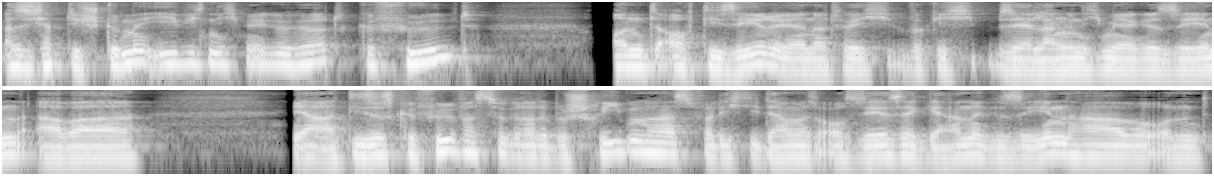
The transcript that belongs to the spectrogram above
also ich habe die Stimme ewig nicht mehr gehört, gefühlt und auch die Serie natürlich wirklich sehr lange nicht mehr gesehen, aber ja, dieses Gefühl, was du gerade beschrieben hast, weil ich die damals auch sehr, sehr gerne gesehen habe und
